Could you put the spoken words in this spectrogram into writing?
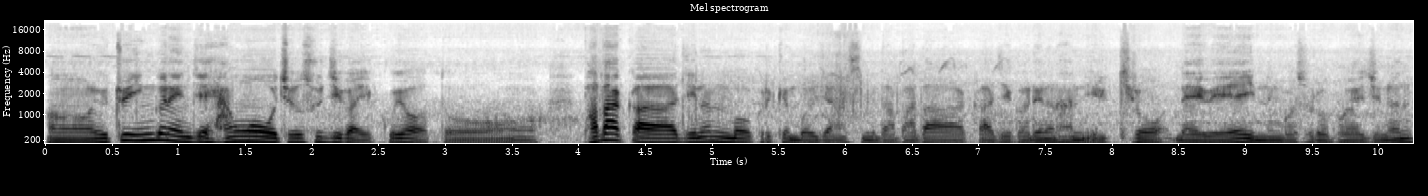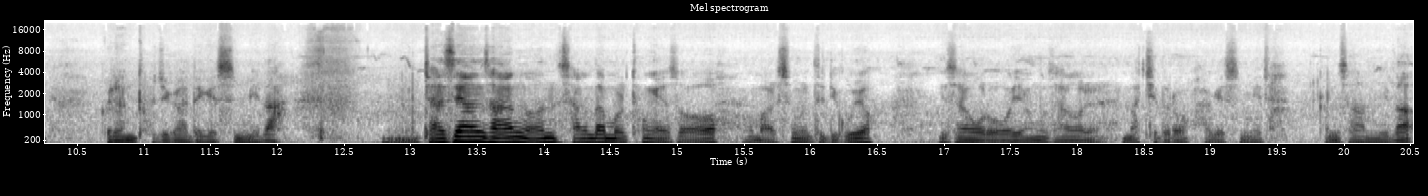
어, 이쪽 인근에 이제 향호 저수지가 있고요. 또 바다까지는 뭐 그렇게 멀지 않습니다. 바다까지 거리는 한 1km 내외에 있는 것으로 보여지는 그런 토지가 되겠습니다. 음, 자세한 사항은 상담을 통해서 말씀을 드리고요. 이상으로 영상을 마치도록 하겠습니다. 감사합니다.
